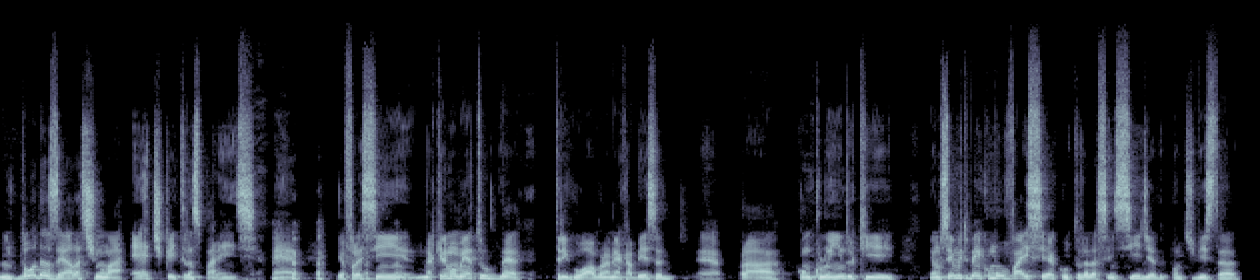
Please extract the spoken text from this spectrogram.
em todas elas tinham lá ética e transparência. É. eu falei assim, naquele momento, né, trigou algo na minha cabeça é, para concluindo que eu não sei muito bem como vai ser a cultura da Sensídia do ponto de vista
